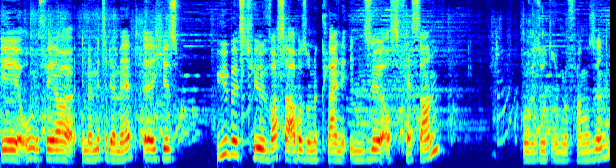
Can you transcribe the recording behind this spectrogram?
äh, ungefähr in der Mitte der Map. Äh, hier ist übelst viel Wasser, aber so eine kleine Insel aus Fässern. Wo wir so drin gefangen sind.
